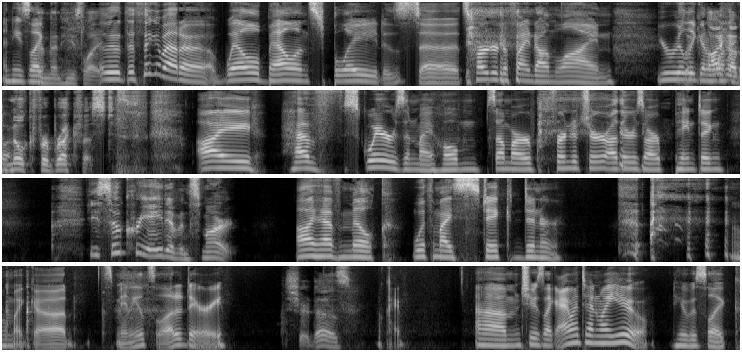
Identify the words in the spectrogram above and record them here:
And he's like, and then he's like, Uh, the thing about a well balanced blade is uh, it's harder to find online. You're really like, gonna. I wanna had go- milk for breakfast. I have squares in my home. Some are furniture, others are painting. He's so creative and smart. I have milk with my steak dinner. oh my god, this man eats a lot of dairy. Sure does. Okay. Um, she was like, I went to NYU. He was like,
